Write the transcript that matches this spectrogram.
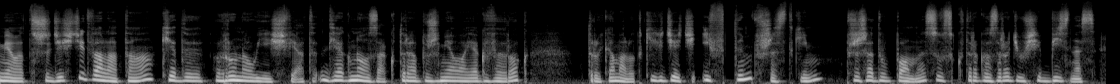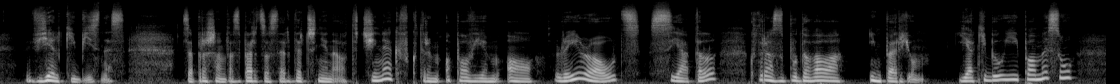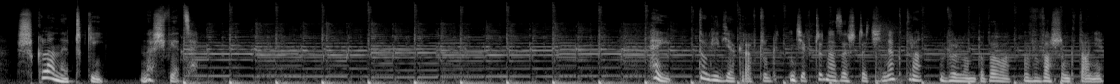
Miała 32 lata, kiedy runął jej świat. Diagnoza, która brzmiała jak wyrok, trójka malutkich dzieci. I w tym wszystkim przyszedł pomysł, z którego zrodził się biznes, wielki biznes. Zapraszam Was bardzo serdecznie na odcinek, w którym opowiem o Lee Rhodes z Seattle, która zbudowała imperium. Jaki był jej pomysł? Szklaneczki na świece. Hej, tu Lidia Krawczuk, dziewczyna ze Szczecina, która wylądowała w Waszyngtonie.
